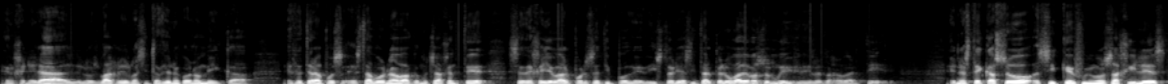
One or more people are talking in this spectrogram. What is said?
en general en los barrios la situación económica etcétera pues está abonado a que mucha gente se deje llevar por ese tipo de, historias y tal que luego además son muy difíciles de revertir. En este caso sí que fuimos ágiles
